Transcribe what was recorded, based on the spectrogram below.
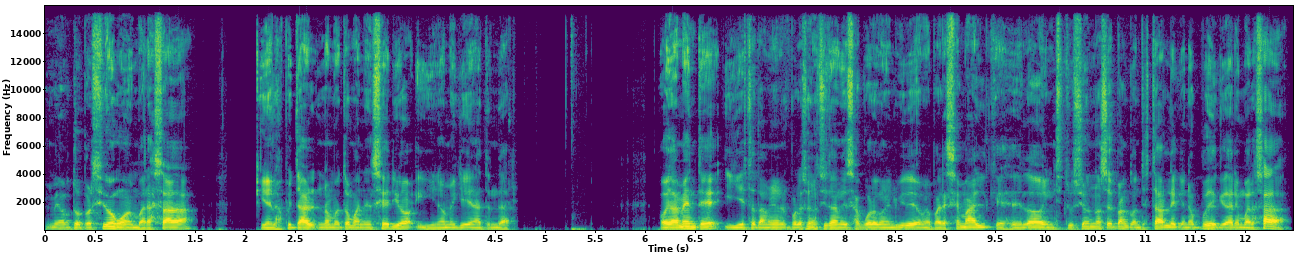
Me autopercibo como embarazada y en el hospital no me toman en serio y no me quieren atender. Obviamente, y esto también, por eso no estoy tan de desacuerdo con el video, me parece mal que desde el lado de la institución no sepan contestarle que no puede quedar embarazada.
